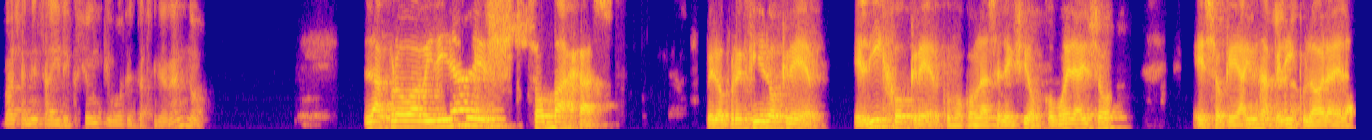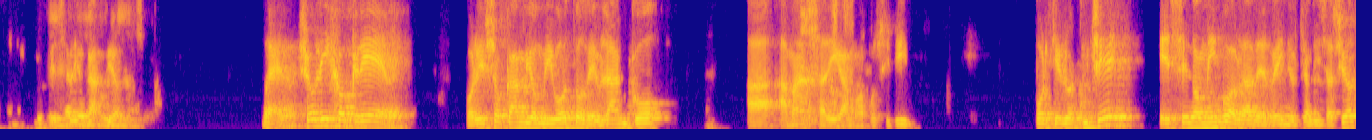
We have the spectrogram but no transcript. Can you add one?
vaya en esa dirección que vos estás señalando? Las probabilidades son bajas pero prefiero creer, elijo creer, como con la selección, como era eso, eso que hay una película ahora de la selección que salió campeón. Bueno, yo elijo creer, por eso cambio mi voto de blanco a, masa, digamos, a positivo. Porque lo escuché ese domingo hablar de reindustrialización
